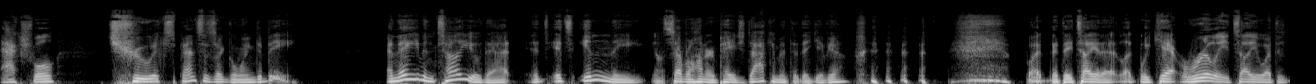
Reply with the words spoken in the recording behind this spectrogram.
actual true expenses are going to be. And they even tell you that it's it's in the you know several hundred page document that they give you, but that they tell you that like we can't really tell you what the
